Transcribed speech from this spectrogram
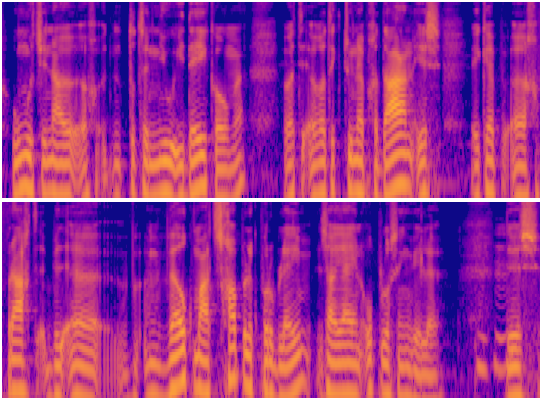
hoe moet je nou eh, tot een nieuw idee komen. Wat, wat ik toen heb gedaan is, ik heb eh, gevraagd be- eh, welk maatschappelijk probleem zou jij een oplossing willen? Mhm. Dus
